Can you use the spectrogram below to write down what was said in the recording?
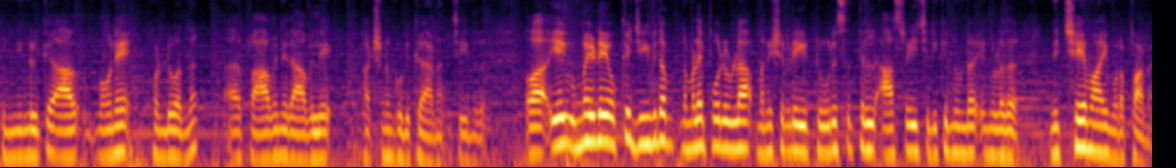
കുഞ്ഞുങ്ങൾക്ക് ആ മോനെ കൊണ്ടുവന്ന് പ്രാവിന് രാവിലെ ഭക്ഷണം കൊടുക്കുകയാണ് ചെയ്യുന്നത്. ഈ ഉമ്മയുടെയൊക്കെ ജീവിതം നമ്മളെപ്പോലുള്ള മനുഷ്യരുടെ ഈ ടൂറിസത്തിൽ ആശ്രയിച്ചിരിക്കുന്നുണ്ട് എന്നുള്ളത് നിശ്ചയമായും ഉറപ്പാണ്.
